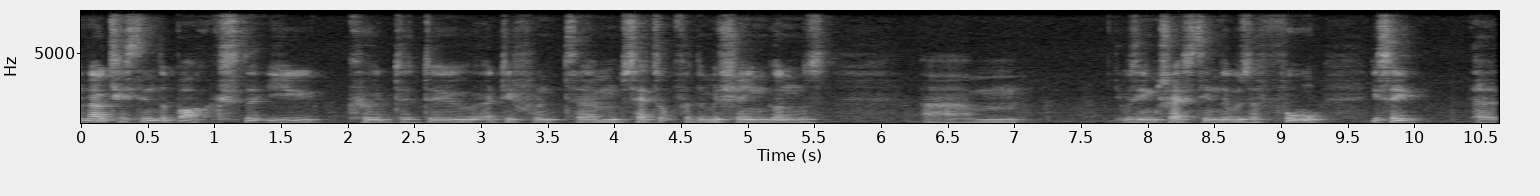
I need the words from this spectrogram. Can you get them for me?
I noticed in the box that you could do a different um, setup for the machine guns. Um, it was interesting there was a full you see uh,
